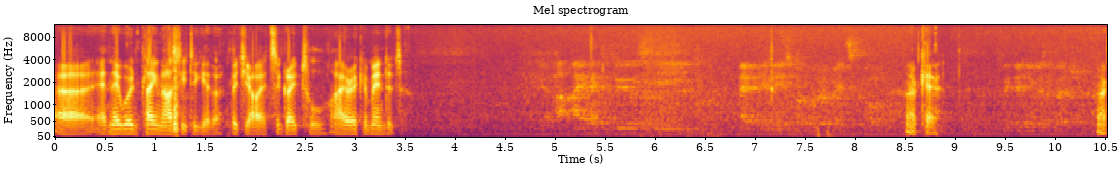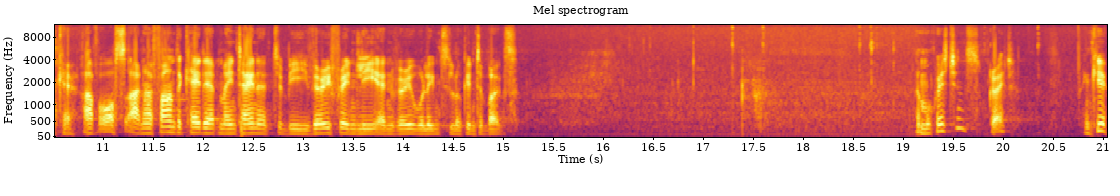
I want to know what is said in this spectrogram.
uh, and they weren't playing nicely together. But yeah, it's a great tool. I recommend it. Okay. Okay, I've also, and I found the KDAB maintainer to be very friendly and very willing to look into bugs. No more questions? Great. Thank you.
